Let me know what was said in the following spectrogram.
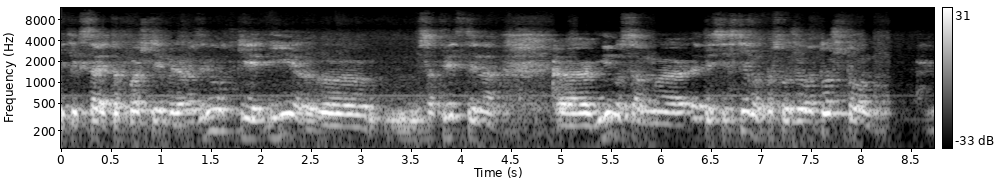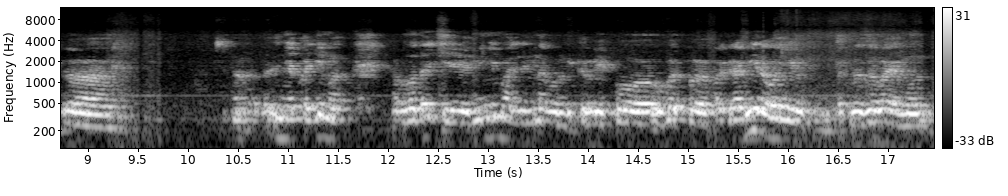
этих сайтов в HTML развертке и, соответственно, минусом этой системы послужило то, что необходимо обладать минимальными навыками по веб-программированию, так называемому,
